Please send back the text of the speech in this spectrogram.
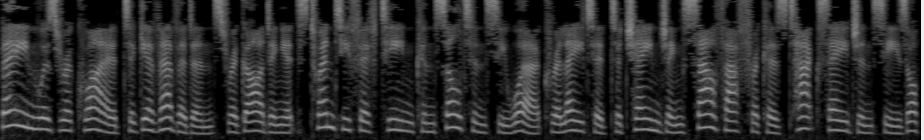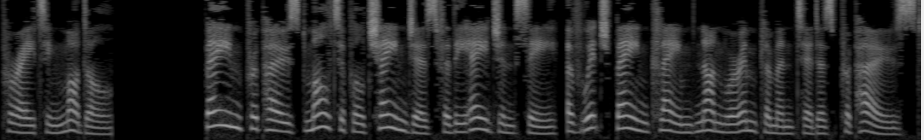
Bain was required to give evidence regarding its 2015 consultancy work related to changing South Africa's tax agency's operating model. Bain proposed multiple changes for the agency, of which Bain claimed none were implemented as proposed.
